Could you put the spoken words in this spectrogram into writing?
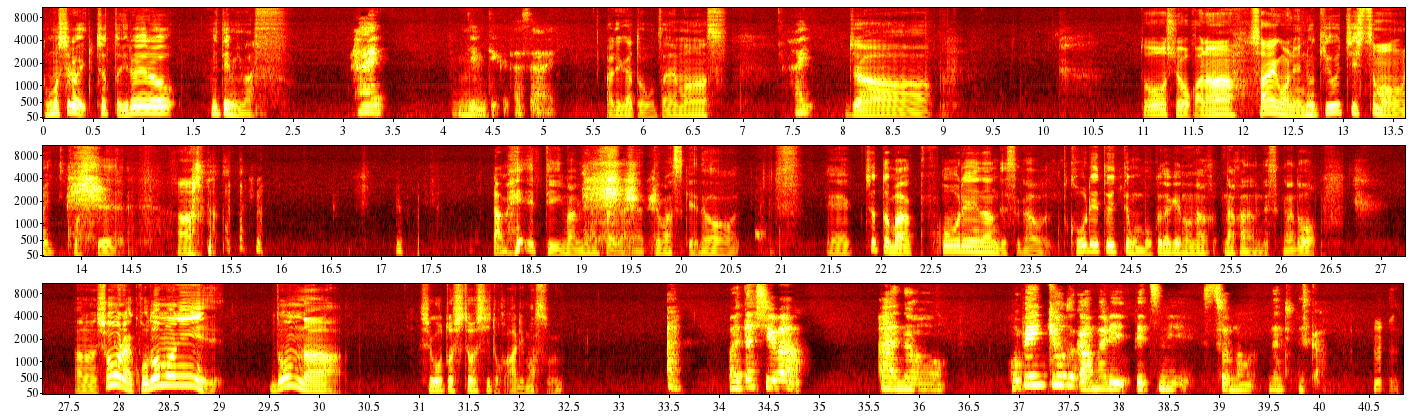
面白い。ちょっといろいろ見てみます。はい。見てみてください、うん、ありがとうございます。はい。じゃあどうしようかな。最後に抜き打ち質問を1個して。あダメって今皆さんがやってますけど、えー、ちょっとまあ恒例なんですが恒例といっても僕だけの中なんですけどあの将来子供にどんな仕事してほしいとかあります？あ私はあのお勉強とかあんまり別にそのなんていうんですか、うん、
